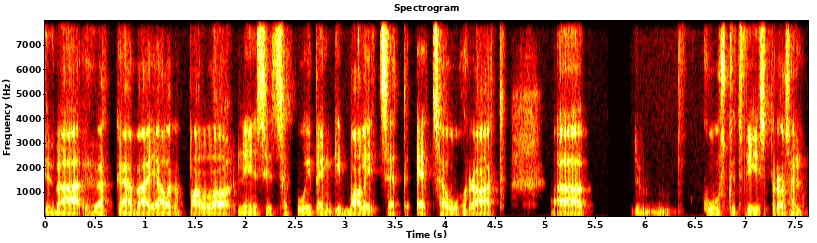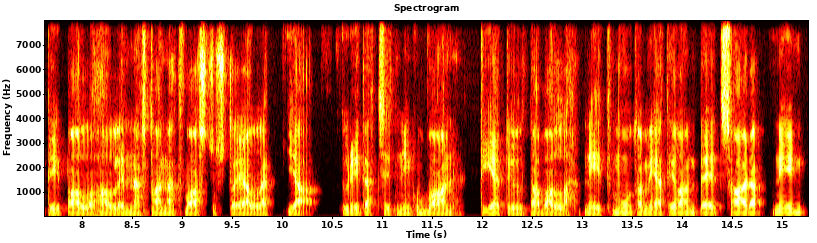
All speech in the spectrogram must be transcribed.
hyvää hyökkäävää jalkapalloa, niin sitten sä kuitenkin valitset, että sä uhraat äh, 65 prosenttia pallohallinnasta annat vastustajalle ja yrität sitten niinku vaan tietyllä tavalla niitä muutamia tilanteita saada, niin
